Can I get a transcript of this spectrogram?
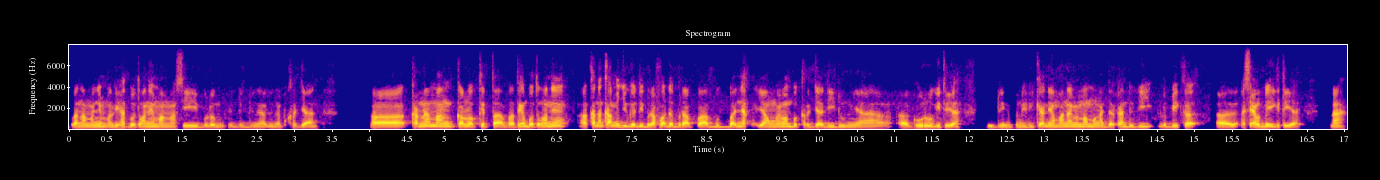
apa namanya melihat memang masih belum di dunia dunia pekerjaan. Uh, karena memang kalau kita perhatikan potongannya, uh, karena kami juga di Bravo ada berapa banyak yang memang bekerja di dunia uh, guru gitu ya, di dunia pendidikan yang mana memang mengajarkan di lebih ke uh, SLB gitu ya. Nah,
